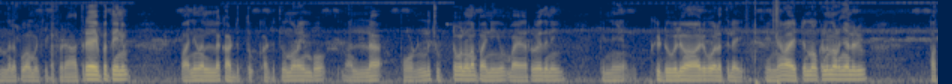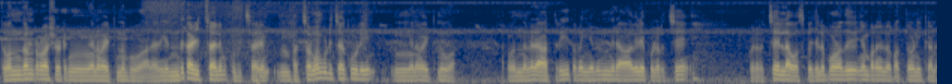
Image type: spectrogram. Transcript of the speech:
ഇന്നലെ പോകാൻ പറ്റില്ല അപ്പോൾ രാത്രി ആയപ്പോഴത്തേനും പനി നല്ല കടുത്തു. കടുത്തു എന്ന് പറയുമ്പോൾ നല്ല പൊള്ളു ചുട്ട് പൊള്ളണ പനിയും വയറുവേദനയും പിന്നെ കിടുവലും ആ ഒരു കോലത്തിലായി. പിന്നെ വയറ്റും നോക്കലെന്ന് പറഞ്ഞാലൊരു പത്ത് പന്ത്രണ്ട് പ്രാവശ്യമായിട്ട് ഇങ്ങനെ വയറ്റുന്ന പോവുക അതായത് എന്ത് കഴിച്ചാലും കുടിച്ചാലും പച്ചവെള്ളം കുടിച്ചാൽ കൂടിയും ഇങ്ങനെ വയറ്റുന്ന പോവുക അപ്പോൾ ഇന്നലെ രാത്രി തുടങ്ങിയത് ഇന്ന് രാവിലെ പുലർച്ചെ പുലർച്ചെ അല്ല ഹോസ്പിറ്റലിൽ പോണത് ഞാൻ പറഞ്ഞല്ലോ പത്ത് മണിക്കാണ്.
